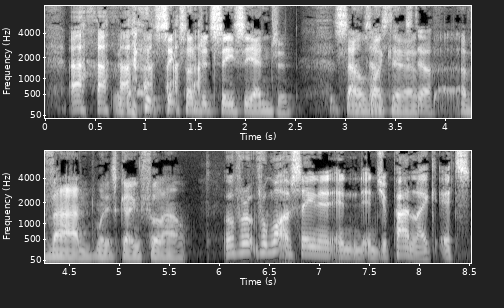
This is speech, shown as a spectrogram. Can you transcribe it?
with a 600cc engine. It sounds like a, stuff. a van when it's going full out. Well, from, from what I've seen in, in, in Japan, like it's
